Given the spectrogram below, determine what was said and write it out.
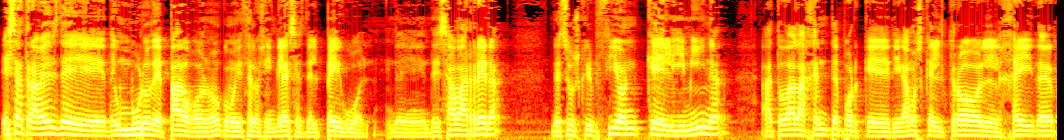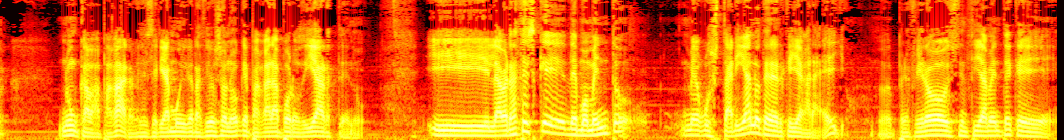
Es a través de, de, un muro de pago, ¿no? Como dicen los ingleses, del paywall, de, de esa barrera de suscripción que elimina a toda la gente porque digamos que el troll, el hater, nunca va a pagar. Sería muy gracioso, ¿no? Que pagara por odiarte, ¿no? Y la verdad es que de momento me gustaría no tener que llegar a ello. Prefiero sencillamente que,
